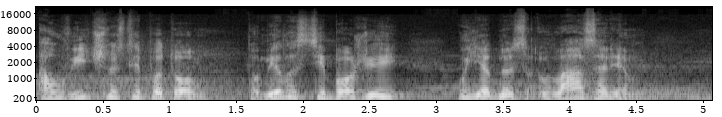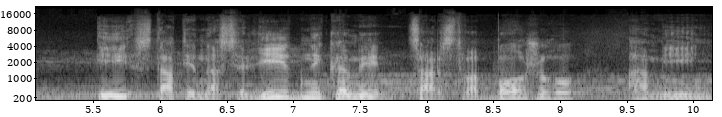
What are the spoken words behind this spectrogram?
а у вічності потім, по милості Божій, уєдно з Лазарем і стати наслідниками Царства Божого. Амінь.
